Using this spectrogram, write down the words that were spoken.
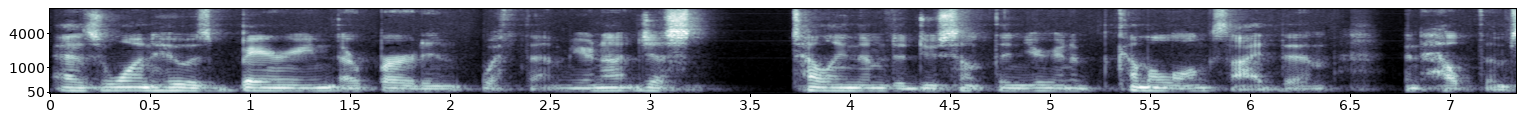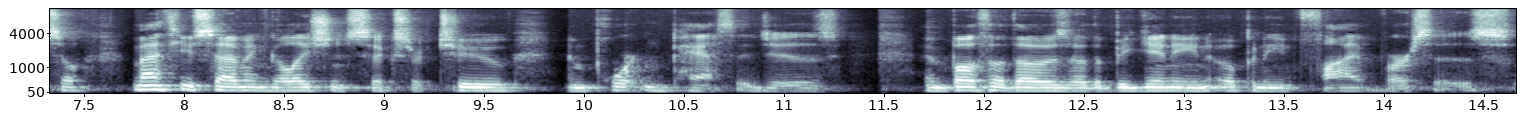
as one who is bearing their burden with them. You're not just telling them to do something, you're going to come alongside them and help them. So Matthew 7, Galatians 6 are two important passages and both of those are the beginning, opening five verses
